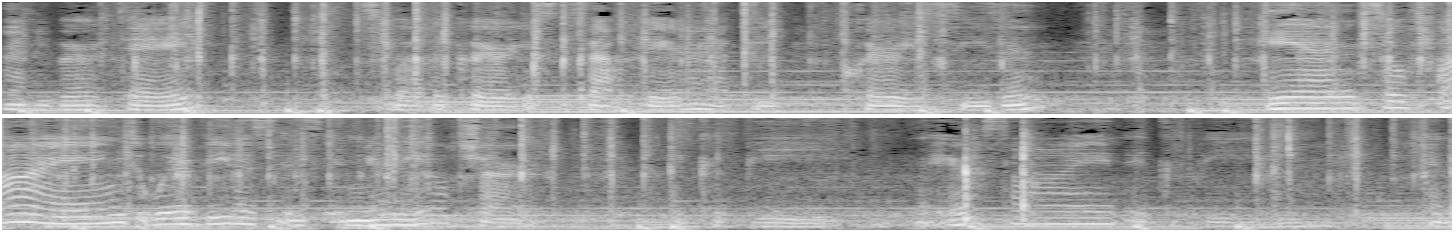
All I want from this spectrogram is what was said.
Happy birthday to all the Aquarius out there. Happy Aquarius season. And so find where Venus is in your natal chart. It could be an air sign, it could be an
